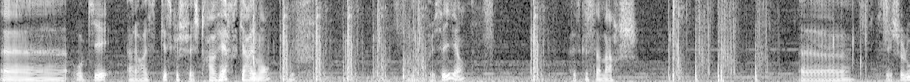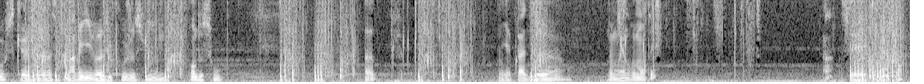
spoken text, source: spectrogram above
Euh, ok. Alors, qu'est-ce que je fais? Je traverse carrément. Ouf. On peut essayer, hein. Est-ce que ça marche? Euh, C'est chelou ce, que je, m'arrive. Du coup, je suis en dessous. Hop. Il n'y a pas de, de moyen de remonter? Ah, c'est ça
